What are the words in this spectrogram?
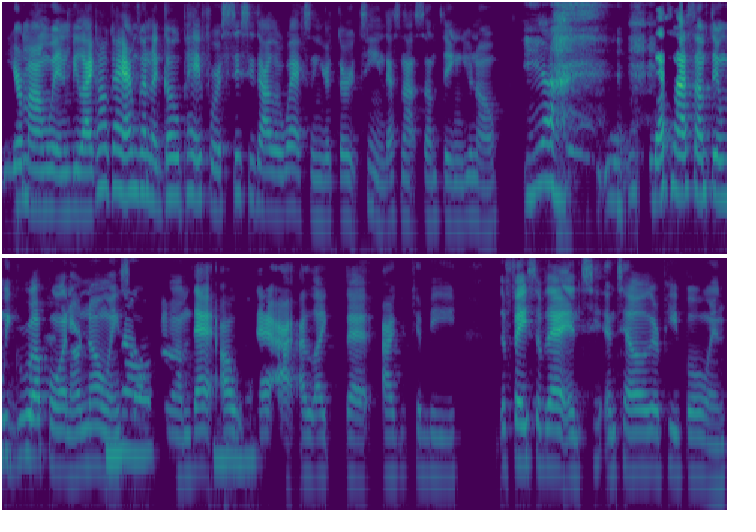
your mom wouldn't be like, okay, I'm gonna go pay for a sixty dollar wax and you're 13. That's not something you know. Yeah. That's not something we grew up on or knowing. No. So um, that I, that I, I like that I can be the face of that and, t- and tell other people and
